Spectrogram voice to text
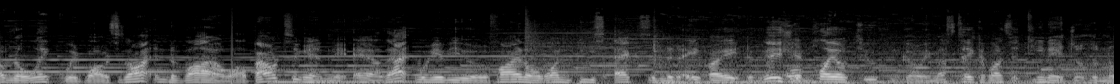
of the liquid while it's not in the vial, while bouncing in the air. That will give you a final one-piece X in the 8x8 division. Or player 2 can go. He must take a bunch of teenagers in the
